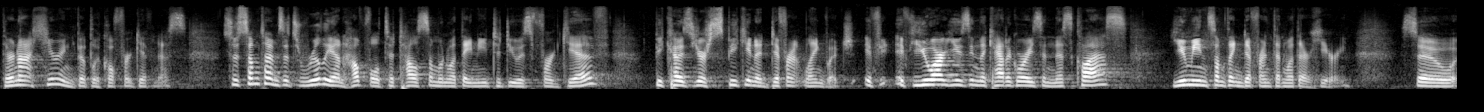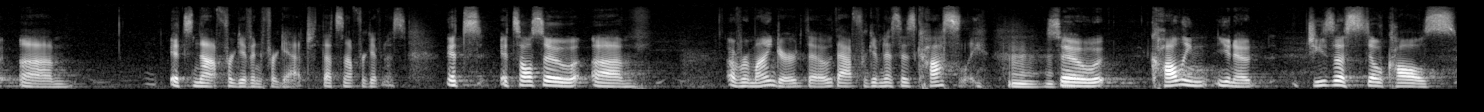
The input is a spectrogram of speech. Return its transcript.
They're not hearing biblical forgiveness. So sometimes it's really unhelpful to tell someone what they need to do is forgive because you're speaking a different language. If, if you are using the categories in this class, you mean something different than what they're hearing. So um, it's not forgive and forget. That's not forgiveness. It's, it's also um, a reminder, though, that forgiveness is costly. So calling, you know, Jesus still calls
